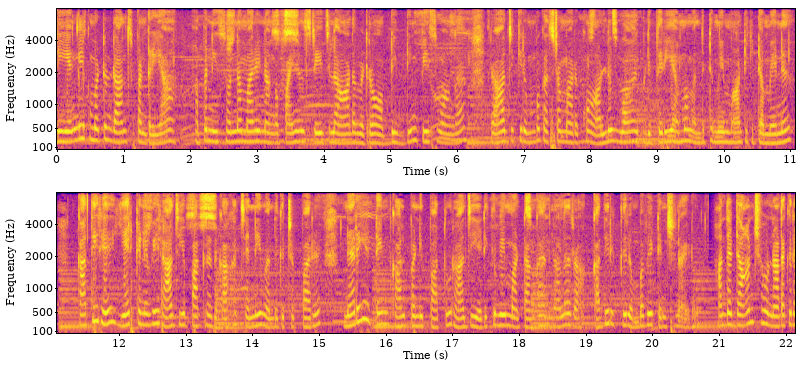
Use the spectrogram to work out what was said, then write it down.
நீ எங்களுக்கு மட்டும் டான்ஸ் பண்ணுறியா அப்போ நீ சொன்ன மாதிரி நாங்கள் ஃபைனல் ஸ்டேஜில் ஆட விடுறோம் அப்படி இப்படின்னு பேசுவாங்க. ராஜுக்கு ரொம்ப கஷ்டமாக இருக்கும். அழுவா இப்படி தெரியாமல் வந்துட்டோமே மாட்டிக்கிட்டோமேன்னு கதிர் ஏற்கனவே ராஜியை பார்க்குறதுக்காக சென்னை வந்துக்கிட்டு இருப்பாரு. நிறைய டைம் கால் பண்ணி பார்த்தும் ராஜி எடுக்கவே மாட்டாங்க. அதனால ரா கதிருக்கு ரொம்பவே டென்ஷன் ஆகிடும் அந்த டான்ஸ் ஷோ நடக்கிற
